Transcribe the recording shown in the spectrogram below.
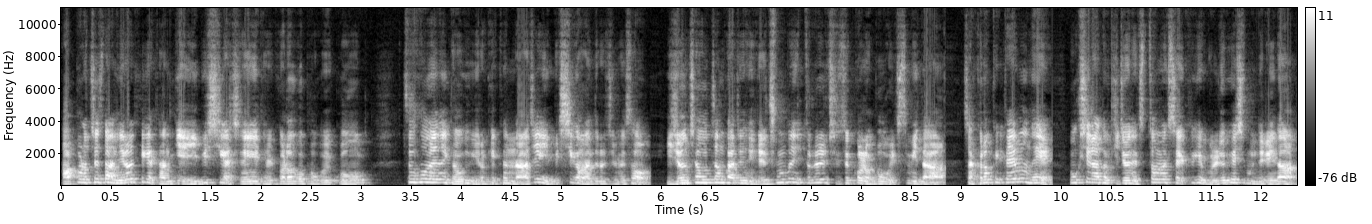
앞으로 최소한 이런 식의 단계 ABC가 진행이 될 거라고 보고 있고 추후에는 결국 이렇게 큰 낮의 ABC가 만들어지면서 이전 최고점까지는 이제 충분히 뚫을 수 있을 걸로 보고 있습니다. 자 그렇기 때문에 혹시라도 기존에 스톰맥스에 크게 물려 계신 분들이나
